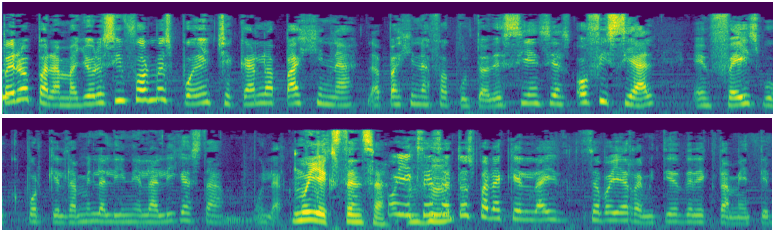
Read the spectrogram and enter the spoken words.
pero para mayores informes pueden checar la página, la página Facultad de Ciencias oficial en Facebook, porque también la línea, la liga está muy larga. Muy extensa. Muy extensa, entonces para que la, se vaya a remitir directamente.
